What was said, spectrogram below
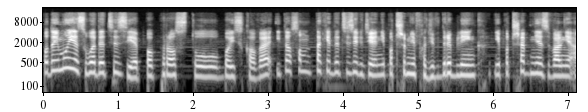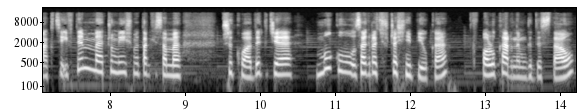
Podejmuje złe decyzje po prostu boiskowe i to są takie decyzje, gdzie niepotrzebnie wchodzi w dribbling, niepotrzebnie zwalnia akcje. I w tym meczu mieliśmy takie same przykłady, gdzie mógł zagrać wcześniej piłkę w polu karnym, gdy stał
